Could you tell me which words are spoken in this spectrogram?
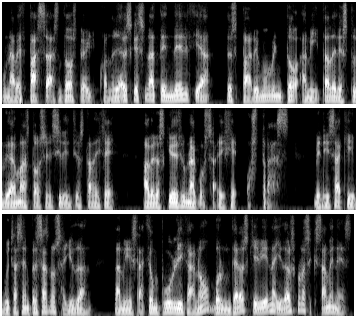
una vez pasas, dos, pero cuando ya ves que es una tendencia, entonces paré un momento a mitad del estudio, además todos en silencio, están, dije, a ver, os quiero decir una cosa. Y dije, ostras, venís aquí, muchas empresas nos ayudan, la administración pública, ¿no? Voluntarios que vienen a ayudaros con los exámenes.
